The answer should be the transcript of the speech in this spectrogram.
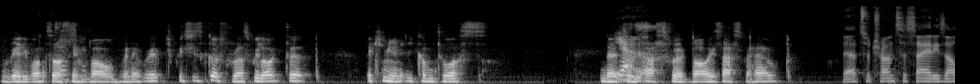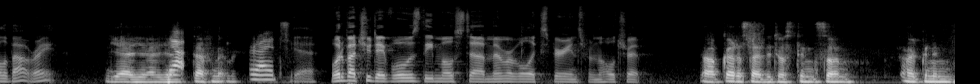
He really wants us involved in it, which, which is good for us. We like to the community come to us. You know, to Yes. ask for advice, ask for help. That's what Tron Society is all about, right? Yeah, yeah, yeah, Yeah. definitely. right. Yeah. What about you, Dave? What was the most uh, memorable experience from the whole trip? I've got to say the Justin Sun opening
